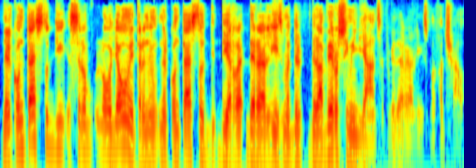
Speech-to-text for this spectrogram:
nel contesto di, se lo, lo vogliamo mettere nel, nel contesto di- di del realismo e del- della verosimiglianza, più che del realismo, facciamo,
